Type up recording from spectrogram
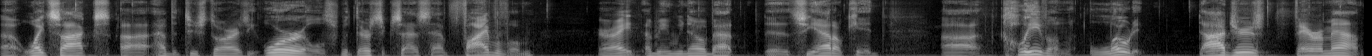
Uh, White Sox uh, have the two stars. The Orioles, with their success, have five of them. All right. I mean, we know about the Seattle kid. Uh, Cleveland, loaded. Dodgers, fair amount.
